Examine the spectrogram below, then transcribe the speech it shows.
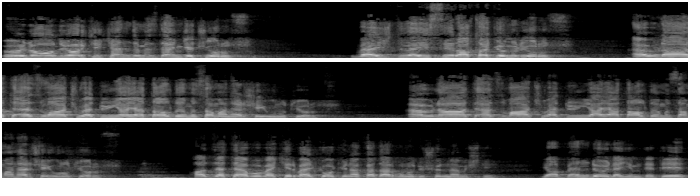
Öyle oluyor ki kendimizden geçiyoruz. Vecd ve istiraka gömülüyoruz. Evlat, ezvaç ve dünyaya daldığımız zaman her şeyi unutuyoruz. Evlat, ezvaç ve dünyaya daldığımız zaman her şeyi unutuyoruz. Hazreti Ebu Bekir belki o güne kadar bunu düşünmemişti. Ya ben de öyleyim dedi.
